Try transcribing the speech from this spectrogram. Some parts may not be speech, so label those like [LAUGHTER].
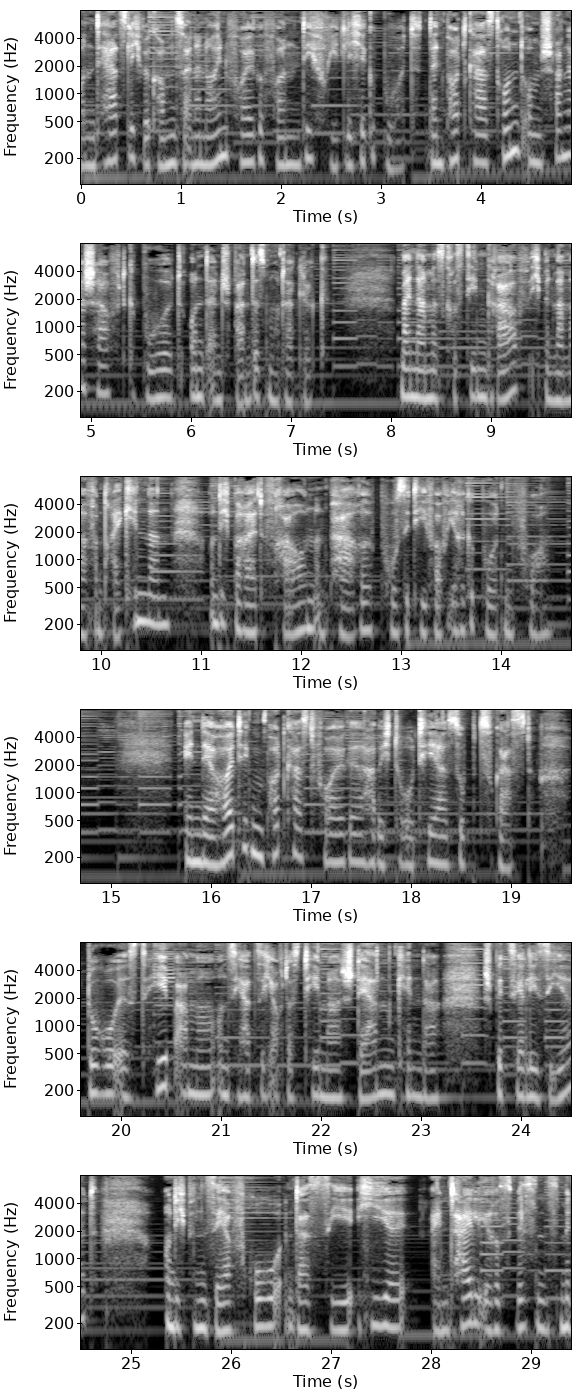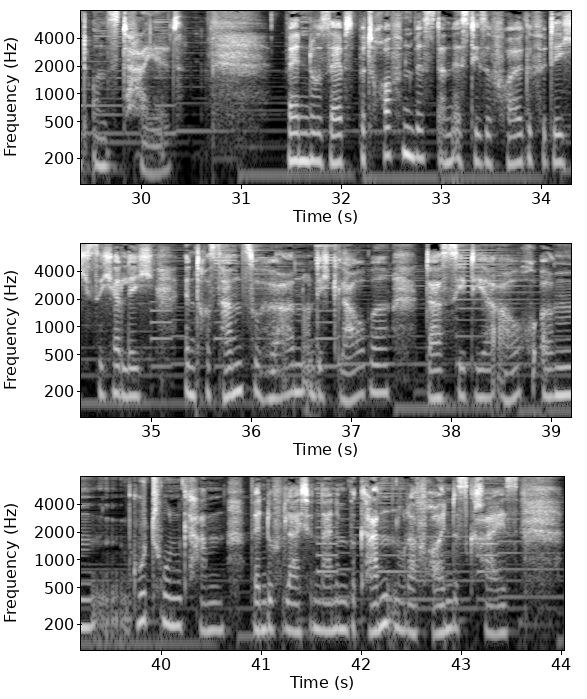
und herzlich willkommen zu einer neuen Folge von Die friedliche Geburt, dein Podcast rund um Schwangerschaft, Geburt und entspanntes Mutterglück. Mein Name ist Christine Graf, ich bin Mama von drei Kindern und ich bereite Frauen und Paare positiv auf ihre Geburten vor. In der heutigen Podcast-Folge habe ich Dorothea Sub zu Gast. Doro ist Hebamme und sie hat sich auf das Thema Sternenkinder spezialisiert. Und ich bin sehr froh, dass sie hier einen Teil ihres Wissens mit uns teilt. Wenn du selbst betroffen bist, dann ist diese Folge für dich sicherlich interessant zu hören und ich glaube, dass sie dir auch ähm, gut tun kann, wenn du vielleicht in deinem Bekannten- oder Freundeskreis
